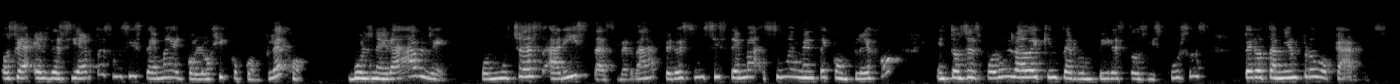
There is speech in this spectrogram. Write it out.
o sea, el desierto es un sistema ecológico complejo, vulnerable, con muchas aristas, ¿verdad? Pero es un sistema sumamente complejo. Entonces, por un lado hay que interrumpir estos discursos, pero también provocarlos,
